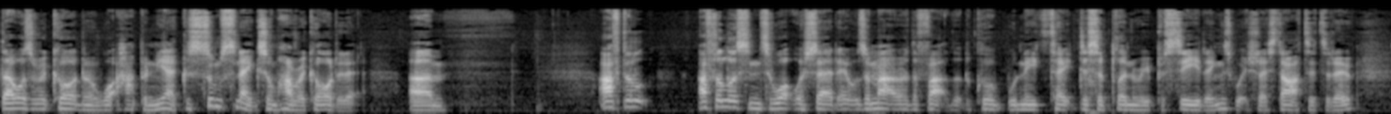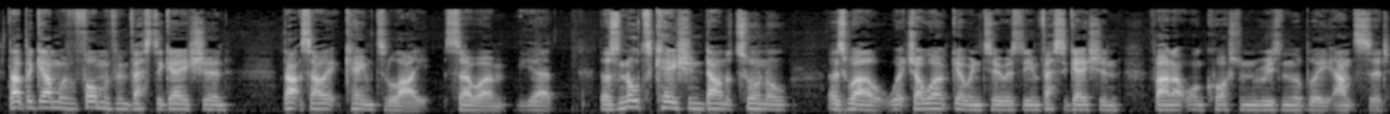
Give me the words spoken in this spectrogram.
there was a recording of what happened, yeah, because some snake somehow recorded it. Um, after after listening to what was said, it was a matter of the fact that the club would need to take disciplinary proceedings, which they started to do. That began with a form of investigation. That's how it came to light. So, um, yeah, there's an altercation down the tunnel as well, which I won't go into as the investigation found out one question reasonably answered.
